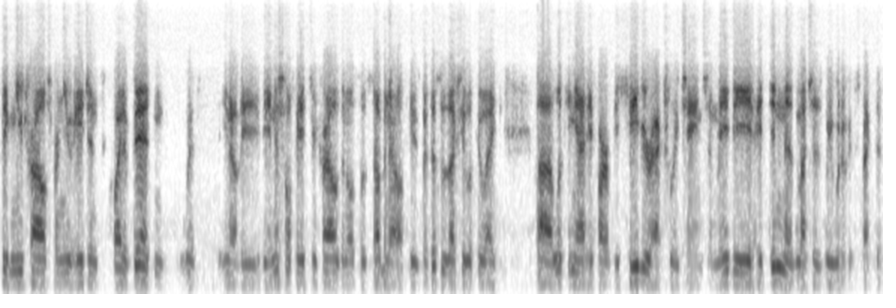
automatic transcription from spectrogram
big new trials for new agents quite a bit and with you know the the initial phase three trials and also sub analyses. But this was actually looking like uh, looking at if our behavior actually changed, and maybe it didn't as much as we would have expected.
